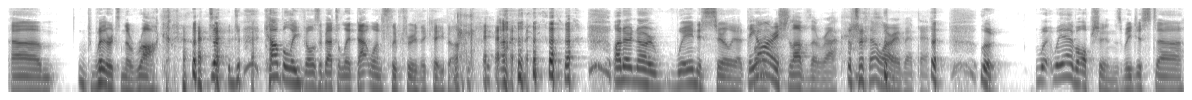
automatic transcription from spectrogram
Um, whether it's in the ruck, can't believe I was about to let that one slip through the keeper. I don't know where necessarily I'd The play. Irish love the ruck. Don't worry about that. Look, we we have options. We just, uh,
